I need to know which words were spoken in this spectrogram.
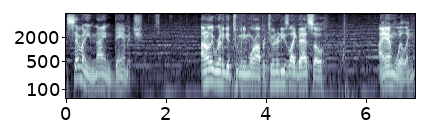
79 damage. I don't think we're going to get too many more opportunities like that, so I am willing.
